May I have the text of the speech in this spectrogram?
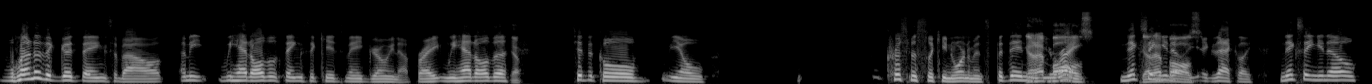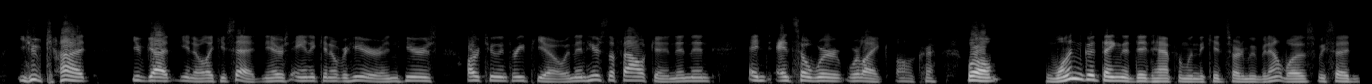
one of the good things about I mean, we had all the things the kids made growing up, right? And we had all the Yep. typical, you know, Christmas looking ornaments. But then you're right. Next Gotta thing you know, balls. exactly. Next thing you know, you've got you've got you know, like you said, here's Anakin over here, and here's R two and three PO, and then here's the Falcon, and then and and so we're we're like, oh crap. Well, one good thing that did happen when the kids started moving out was we said,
